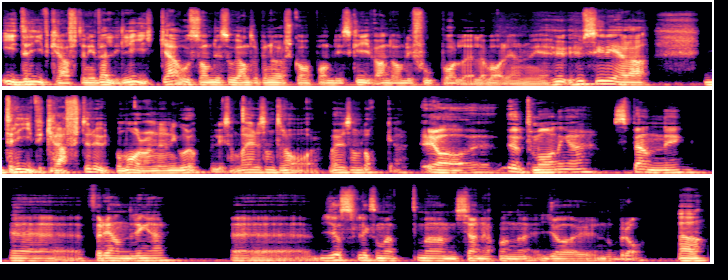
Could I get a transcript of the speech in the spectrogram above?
i drivkraften är väldigt lika och som det är så i entreprenörskap, om det är skrivande, om det är fotboll eller vad det nu är. Hur, hur ser era drivkrafter ut på morgonen när ni går upp? Liksom? Vad är det som drar? Vad är det som lockar? Ja, utmaningar, spänning, eh, förändringar. Eh, just liksom att man känner att man gör något bra. Ja.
